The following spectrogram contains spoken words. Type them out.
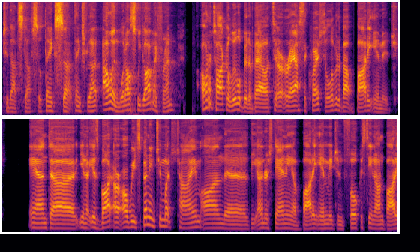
to that stuff. So thanks uh, thanks for that, Alan. What else we got, my friend? I want to talk a little bit about, or ask the question a little bit about body image. And, uh, you know, is body, are, are we spending too much time on the, the understanding of body image and focusing on body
